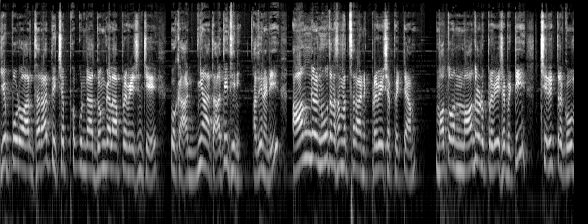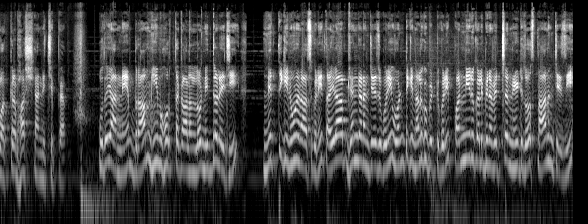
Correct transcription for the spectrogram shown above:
ఎప్పుడో అర్ధరాత్రి చెప్పకుండా దొంగలా ప్రవేశించే ఒక అజ్ఞాత అతిథిని. అదేనండి ఆంగ్ల నూతన సంవత్సరాన్ని ప్రవేశపెట్టాం. మతోన్మాదులను ప్రవేశపెట్టి చరిత్రకు వక్రభాష్యాన్ని చెప్పాం. ఉదయాన్నే బ్రాహ్మీ ముహూర్త కాలంలో నిద్రలేచి నెత్తికి నూనె రాసుకుని తైలాభ్యంగనం చేసుకుని ఒంటికి నలుగు పెట్టుకుని పన్నీరు కలిపిన వెచ్చని నీటితో స్నానం చేసి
